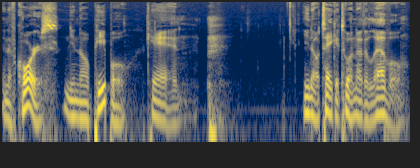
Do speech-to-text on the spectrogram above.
and of course, you know, people can you know, take it to another level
